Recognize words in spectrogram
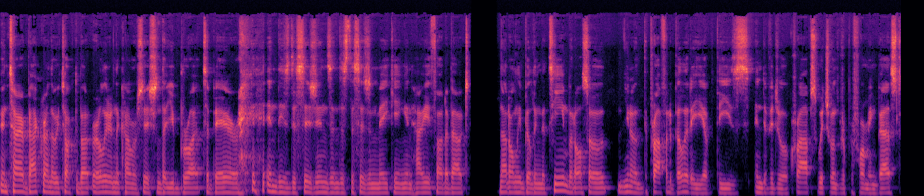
entire background that we talked about earlier in the conversation that you brought to bear in these decisions and this decision making and how you thought about not only building the team but also you know the profitability of these individual crops which ones were performing best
